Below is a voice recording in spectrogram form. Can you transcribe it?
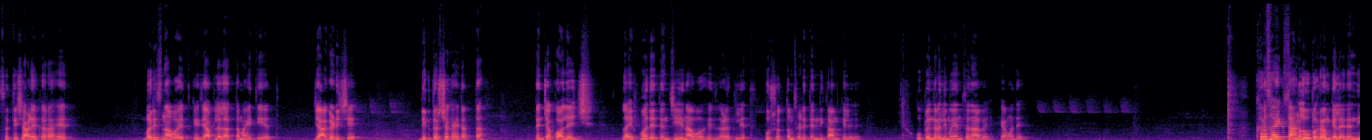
सतीश आळेकर आहेत. बरीच नावं आहेत की जे आपल्याला आत्ता माहिती आहेत. जे आघाडीचे दिग्दर्शक आहेत आत्ता. त्यांच्या कॉलेज लाईफमध्ये त्यांची ही नावं ही झळकली आहेत. पुरुषोत्तमसाठी त्यांनी काम केलेलं आहे. उपेंद्र लिमयांचं नाव आहे ह्यामध्ये खरंच हा एक चांगला उपक्रम केला आहे त्यांनी.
